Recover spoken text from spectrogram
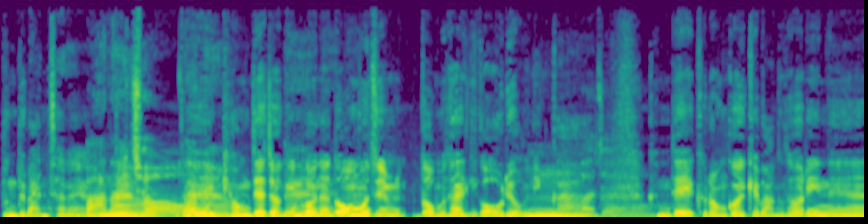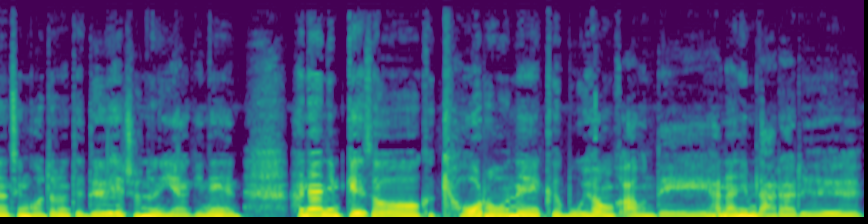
분들 많잖아요. 많아요. 그쵸. 네, 많아요. 경제적인 네. 거나 너무 지금 너무 살기가 어려우니까. 음, 맞아요. 근데 그런 거 이렇게 망설이는 친구들한테 늘 해주는 이야기는 하나님께서 그 결혼의 그 모형 음. 가운데 하나님 나라를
